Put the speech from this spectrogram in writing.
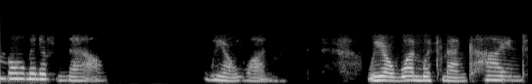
moment of now, we are one. We are one with mankind.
